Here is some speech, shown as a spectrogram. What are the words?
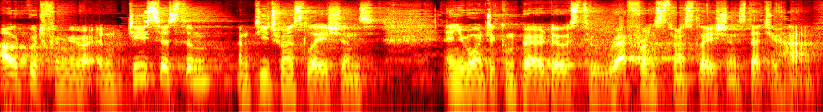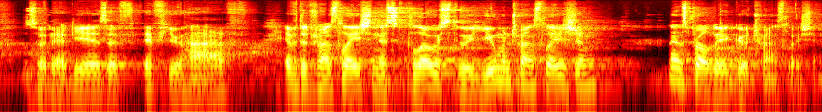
output from your MT system, MT translations, and you want to compare those to reference translations that you have. So the idea is if, if you have, if the translation is close to a human translation, then it's probably a good translation.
